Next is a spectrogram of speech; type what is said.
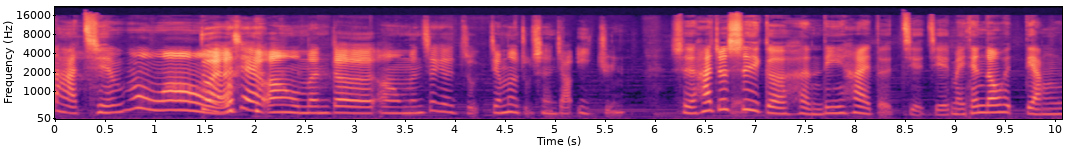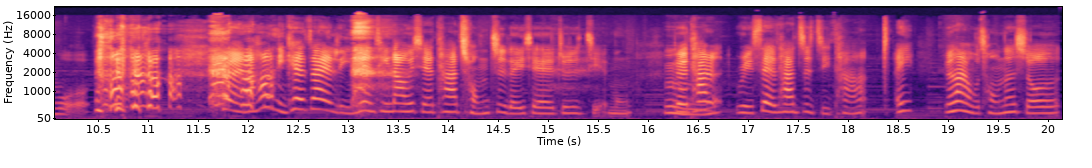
打节目哦。对，而且嗯，我们的嗯，我们这个主节目的主持人叫义军，是她就是一个很厉害的姐姐，每天都会刁我。对，然后你可以在里面听到一些她重置的一些就是节目，对嗯他 reset 她自己她，哎、原来我从那时候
